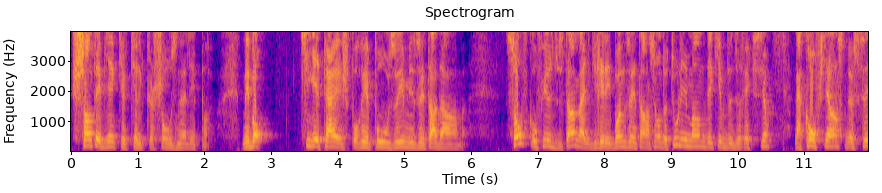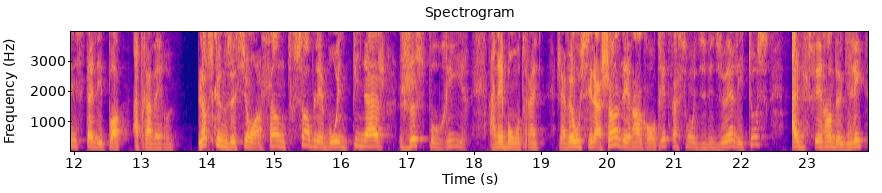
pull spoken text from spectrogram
je sentais bien que quelque chose n'allait pas. Mais bon, qui étais-je pour imposer mes états d'âme? Sauf qu'au fil du temps, malgré les bonnes intentions de tous les membres d'équipe de direction, la confiance ne s'installait pas à travers eux. Lorsque nous étions ensemble, tout semblait beau et le pinage, juste pour rire, allait bon train. J'avais aussi la chance de les rencontrer de façon individuelle et tous, à différents degrés,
